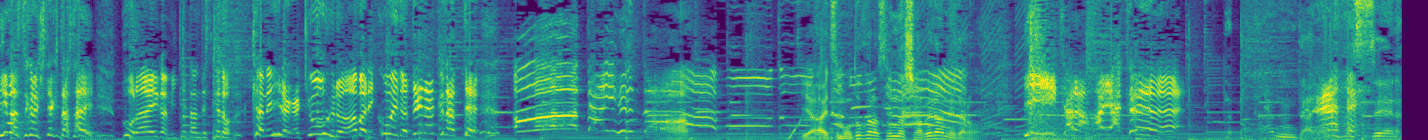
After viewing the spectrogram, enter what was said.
今すぐ来てください！ホラー映画見てたんですけど金平が恐怖のあまり声が出なくなって。ああ大変だもうどういやあいつ元からそんな喋らねえだろ。いいから早く！なんだようるせえな。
